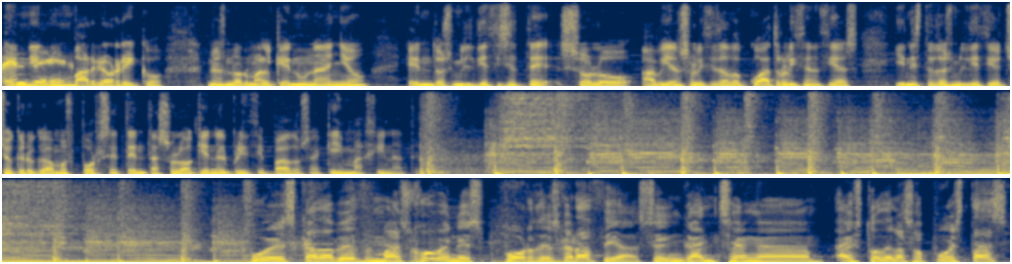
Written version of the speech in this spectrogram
en ningún barrio rico. No es normal que en un año, en 2017, solo habían solicitado cuatro licencias y en este 2018 creo que vamos por 70, solo aquí en el Principado. O sea que imagínate. Pues cada vez más jóvenes, por desgracia, se enganchan a, esto de las apuestas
